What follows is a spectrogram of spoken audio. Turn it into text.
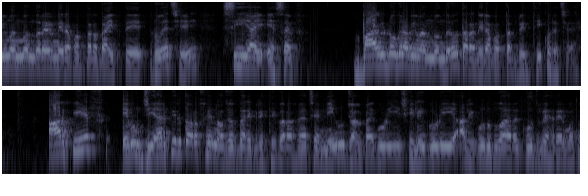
বিমানবন্দরের নিরাপত্তার দায়িত্বে রয়েছে সিআইএসএফ। বাগডোগরা বিমানবন্দরেও তারা নিরাপত্তা বৃদ্ধি করেছে। আরপিএফ এবং জিআরপির তরফে নজরদারি বৃদ্ধি করা হয়েছে। নিউ জলপাইগুড়ি, শিলিগুড়ি, আলিপুরদুয়ার, কুচবিহারের মতো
